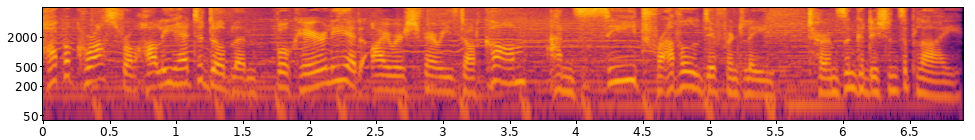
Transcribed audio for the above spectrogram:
Hop across from Holyhead to Dublin. Book early at irishferries.com and see travel differently. Terms and conditions apply.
